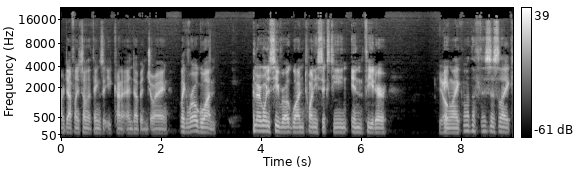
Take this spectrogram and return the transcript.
are definitely some of the things that you kind of end up enjoying. Like Rogue One. I remember going to see Rogue One 2016 in theater, being like, "What the? This is like,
